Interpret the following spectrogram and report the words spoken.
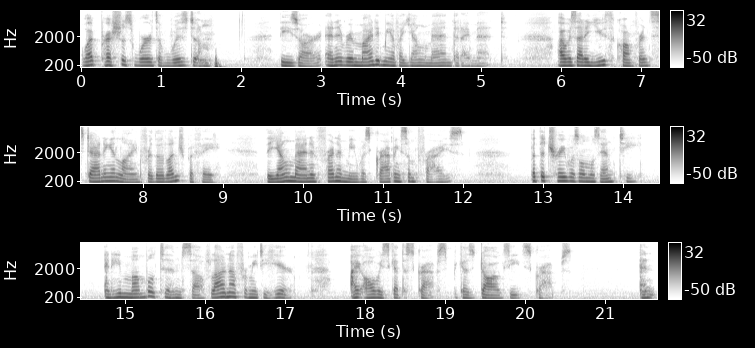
What precious words of wisdom these are, and it reminded me of a young man that I met. I was at a youth conference standing in line for the lunch buffet. The young man in front of me was grabbing some fries, but the tray was almost empty and he mumbled to himself, loud enough for me to hear, I always get the scraps because dogs eat scraps. And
